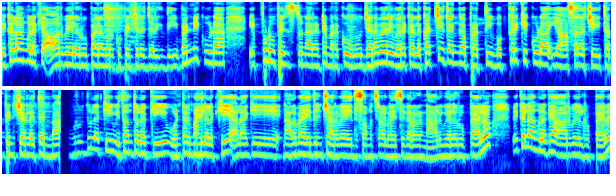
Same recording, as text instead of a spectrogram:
వికలాంగులకి ఆరు వేల రూపాయల వరకు పెంచడం జరిగింది. ఇవన్నీ కూడా ఎప్పుడు పెంచుతున్నారంటే మనకు జనవరి వరకల్లా ఖచ్చితంగా ప్రతి ఒక్కరికి కూడా ఈ ఆసరా చేయుత పెన్షన్లు అయితే నా వృద్ధులకి వితంతులకి ఒంటరి మహిళలకి అలాగే నలభై ఐదు నుంచి అరవై ఐదు సంవత్సరాల వయసు గల నాలుగు వేల రూపాయలు వికలాంగులకి ఆరు వేల రూపాయలు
